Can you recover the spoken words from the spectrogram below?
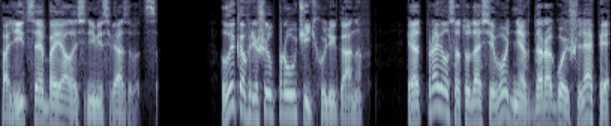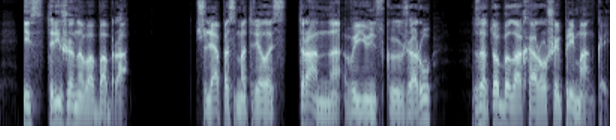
Полиция боялась с ними связываться. Лыков решил проучить хулиганов и отправился туда сегодня в дорогой шляпе из стриженного бобра. Шляпа смотрелась странно в июньскую жару, зато была хорошей приманкой.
